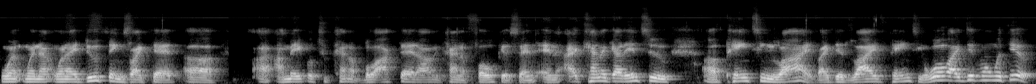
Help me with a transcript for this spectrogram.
when when I, when I do things like that, uh, I, am able to kind of block that out and kind of focus. And and I kind of got into uh, painting live. I did live painting. Well, I did one with you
